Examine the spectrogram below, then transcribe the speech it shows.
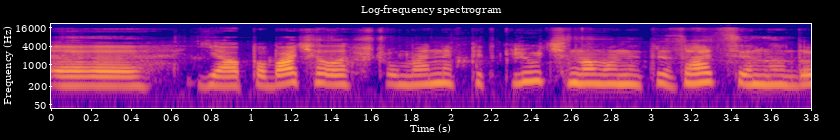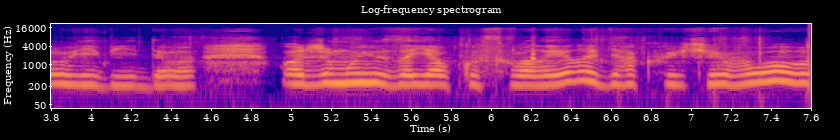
е, я побачила, що в мене підключена монетизація на довгі відео. Отже, мою заявку схвалили, дякуючи Богу.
